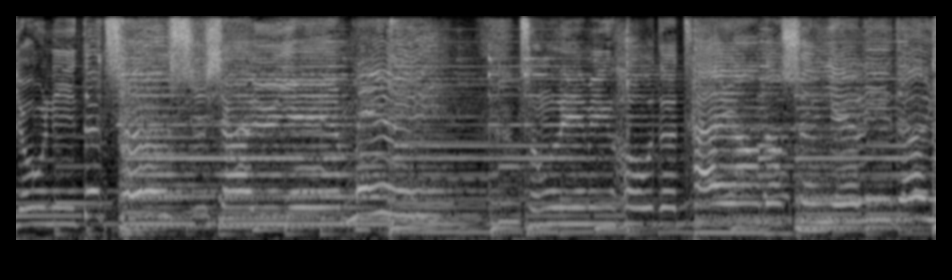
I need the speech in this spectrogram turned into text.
有你的城市，下雨也美丽。从黎明后的太阳到深夜里的月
